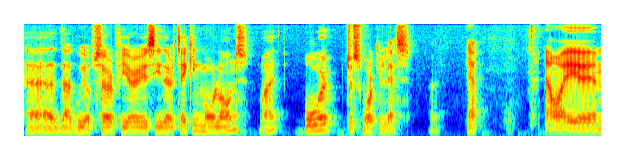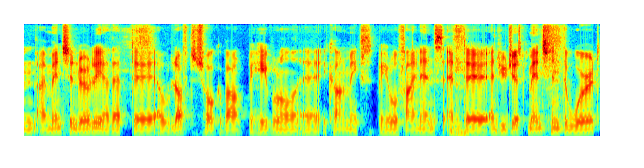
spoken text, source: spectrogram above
uh, that we observe here is either taking more loans, right, or just working less. Right? Yeah. Now I um, I mentioned earlier that uh, I would love to talk about behavioral uh, economics, behavioral finance, and uh, and you just mentioned the word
